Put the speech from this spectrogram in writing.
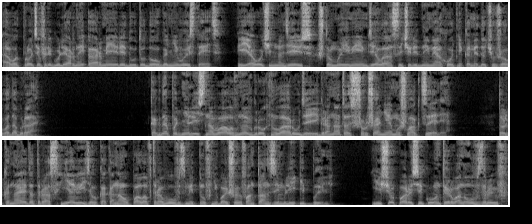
А вот против регулярной армии редуту долго не выстоять. И я очень надеюсь, что мы имеем дело с очередными охотниками до чужого добра. Когда поднялись на вал, вновь грохнуло орудие, и граната с шуршанием ушла к цели. Только на этот раз я видел, как она упала в траву, взметнув небольшой фонтан земли и пыль. Еще пара секунд и рванул взрыв,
